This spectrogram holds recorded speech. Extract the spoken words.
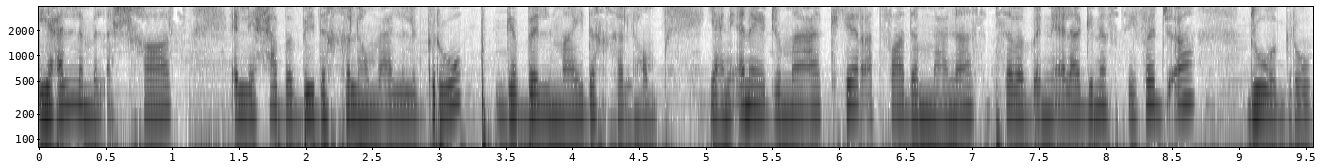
يعلم الأشخاص اللي حابب يدخلهم على الجروب قبل ما يدخلهم. يعني أنا يا جماعة كثير أتصادم مع ناس بسبب أني ألاقي نفسي فجأة جوا group.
